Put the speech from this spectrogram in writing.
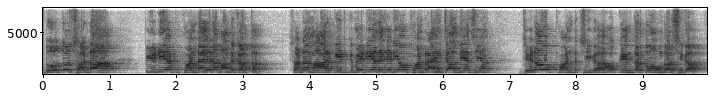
ਦੋਸਤੋ, ਸਾਡਾ ਪੀਡੀਐਫ ਫੰਡ ਹੈ ਜਿਹੜਾ ਬੰਦ ਕਰਤਾ। ਸਾਡਾ ਮਾਰਕੀਟ ਕਮੇਟੀਆਂ ਨੇ ਜਿਹੜੀਆਂ ਉਹ ਫੰਡ ਰਾਹੀਂ ਚੱਲਦੀਆਂ ਸੀਆਂ। ਜਿਹੜਾ ਉਹ ਫੰਡ ਸੀਗਾ, ਉਹ ਕੇਂਦਰ ਤੋਂ ਆਉਂਦਾ ਸੀਗਾ।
